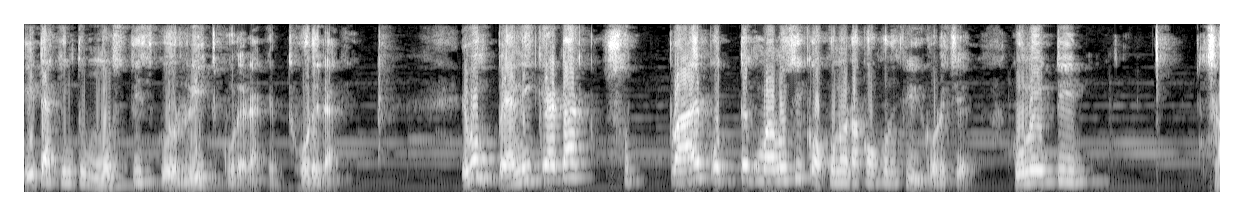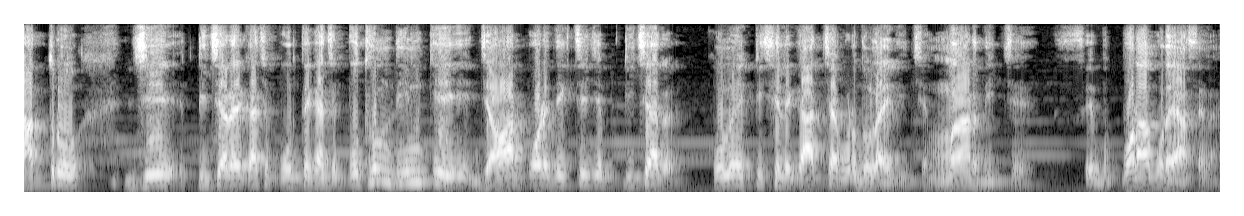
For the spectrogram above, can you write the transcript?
এটা কিন্তু মস্তিষ্ক রিড করে রাখে, ধরে রাখে। এবং প্যানিক অ্যাটাক প্রায় প্রত্যেক মানুষই কখনো না কখনো ফিল করেছে। কোনো একটি ছাত্র যে টিচারের কাছে পড়তে গেছে, প্রথম দিনকে যাওয়ার পরে দেখছে যে টিচার কোনো একটি ছেলেকে আচ্ছা করে দোলাই দিচ্ছে, মার দিচ্ছে, সে পড়া করে আসে না।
